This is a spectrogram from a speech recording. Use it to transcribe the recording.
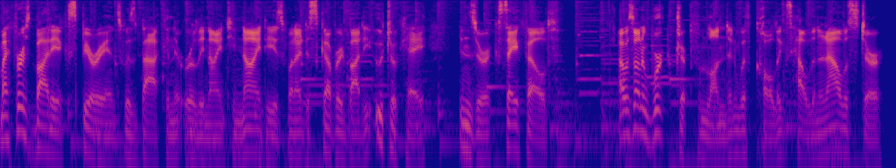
My first Badi experience was back in the early 1990s when I discovered Badi Utoquai in Zurich Seefeld. I was on a work trip from London with colleagues Helen and Alistair.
